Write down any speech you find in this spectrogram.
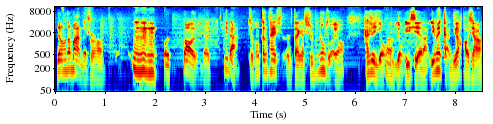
新奥特曼的时候，嗯嗯嗯我抱有的期待，就从刚开始大概十分钟左右，还是有嗯有一些的，因为感觉好像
